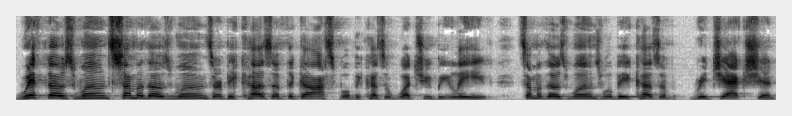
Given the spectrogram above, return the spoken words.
With those wounds, some of those wounds are because of the gospel, because of what you believe. Some of those wounds will be because of rejection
